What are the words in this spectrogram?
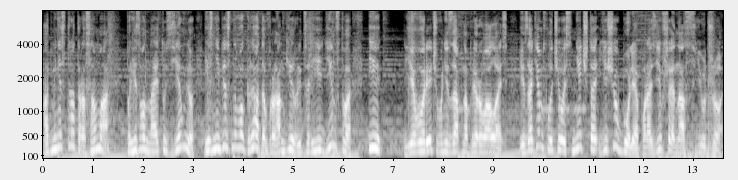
администратора сама, призван на эту землю из Небесного Града в ранге Рыцаря Единства и... Его речь внезапно прервалась, и затем случилось нечто еще более поразившее нас с Юджо.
